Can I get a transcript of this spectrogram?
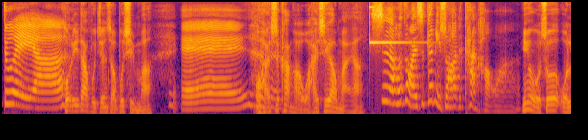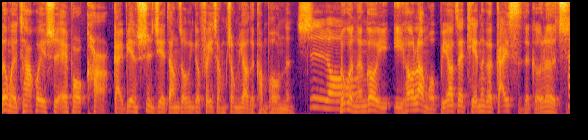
对呀、获利大幅减少不行吗？哎、我还是看好，我还是要买啊。是啊，何总还是跟你说他的看好啊。因为我说，我认为它会是 Apple Car 改变世界当中一个非常重要的 component。是哦，如果能够以以后让我不要再贴那个该死的隔热纸，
